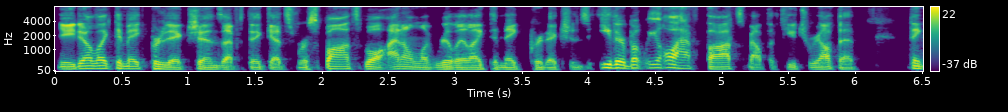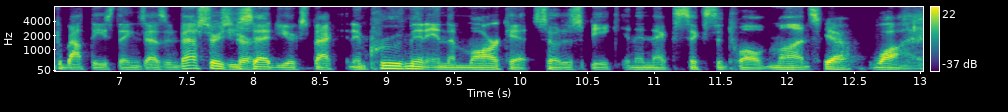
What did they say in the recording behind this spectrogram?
you don't like to make predictions. I think that's responsible. I don't really like to make predictions either, but we all have thoughts about the future. We all have to think about these things as investors. You sure. said you expect an improvement in the market, so to speak, in the next six to 12 months. Yeah. Why?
